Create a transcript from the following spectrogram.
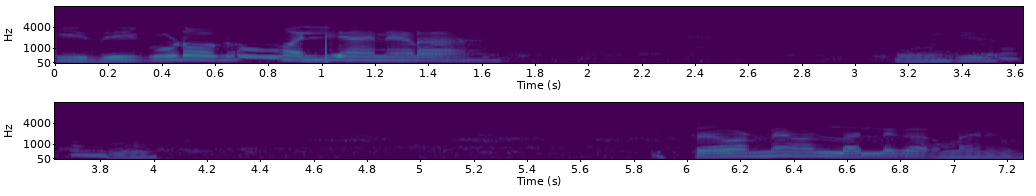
ഇതിൽ കൂടെ നോക്കുമ്പോ വലിയ ആനയാടാ. സൂം ചെയ്ത് നോക്കുമ്പോ ഇത്ര വണ്ണേ ഉള്ളല്ലേ കർണനും?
